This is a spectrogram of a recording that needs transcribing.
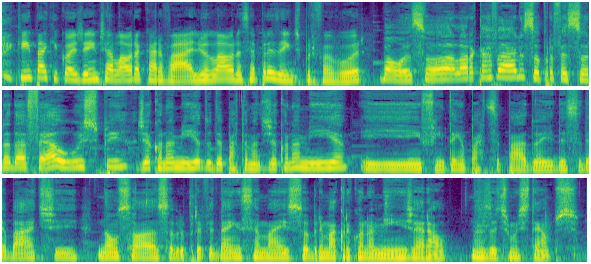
Quem tá aqui com a gente é a Laura Carvalho. Laura, se apresente, por favor. Bom, eu sou a Laura Carvalho, sou professora da FEA USP de Economia, do Departamento de Economia, e, enfim, tenho participado aí desse debate, não só sobre Previdência, mas sobre macroeconomia em geral, nos últimos tempos.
